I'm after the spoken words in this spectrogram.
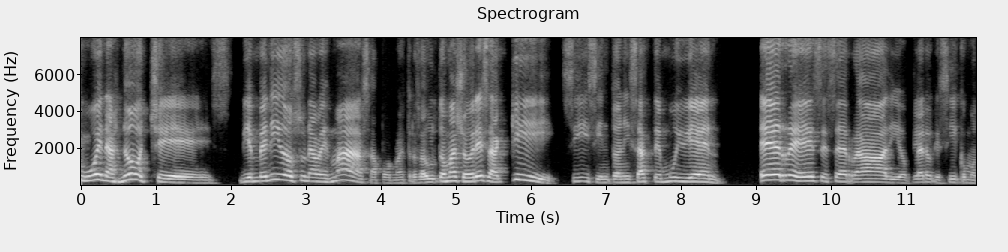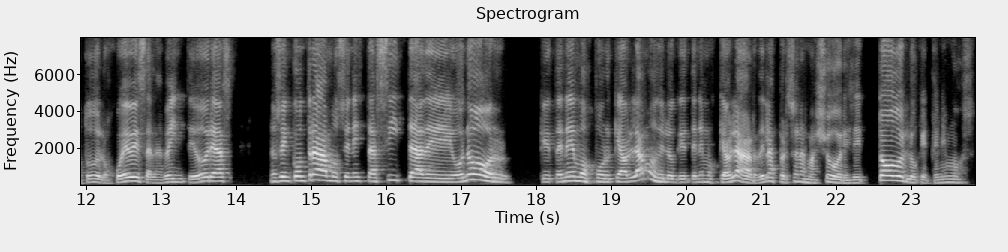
buenas noches. Bienvenidos una vez más a Por Nuestros Adultos Mayores aquí. Sí, sintonizaste muy bien. RSC Radio, claro que sí, como todos los jueves a las 20 horas. Nos encontramos en esta cita de honor que tenemos porque hablamos de lo que tenemos que hablar, de las personas mayores, de todo lo que tenemos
